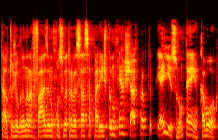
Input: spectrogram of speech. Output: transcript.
tá, eu tô jogando na fase, eu não consigo atravessar essa parede porque eu não tenho a chave para. É isso, não tenho, acabou.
